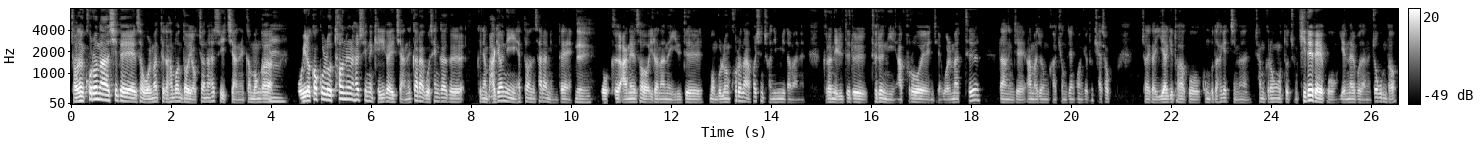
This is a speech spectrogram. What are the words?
저는 코로나 시대에서 월마트가 한 번 더 역전을 할 수 있지 않을까 뭔가 음, 오히려 거꾸로 턴을 할 수 있는 계기가 있지 않을까라고 생각을 그냥 막연히 했던 사람인데 네. 또그 안에서 일어나는 일들, 뭐 물론 코로나 훨씬 전입니다만은 그런 일들을 들으니 앞으로의 이제 월마트랑 이제 아마존과 경쟁 관계도 계속 저희가 이야기도 하고 공부도 하겠지만 참 그런 것도 좀 기대되고 옛날보다는 조금 더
